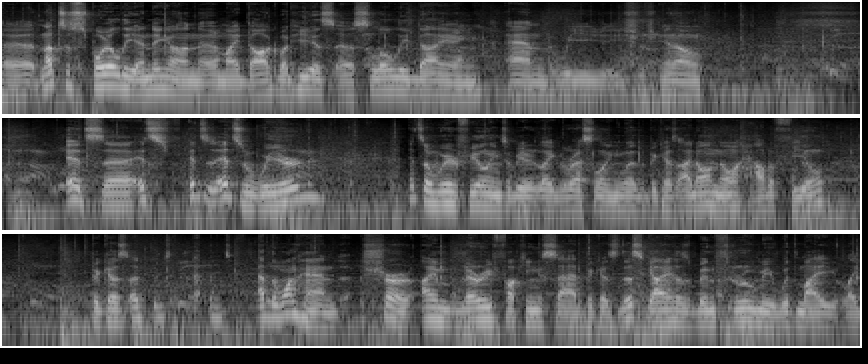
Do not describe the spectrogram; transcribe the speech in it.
uh, not to spoil the ending on uh, my dog, but he is uh, slowly dying, and we, you know, it's, it's, it's, it's weird, it's a weird feeling to be like wrestling with because I don't know how to feel. Because at, at the one hand, sure, I am very fucking sad because this guy has been through me with my like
